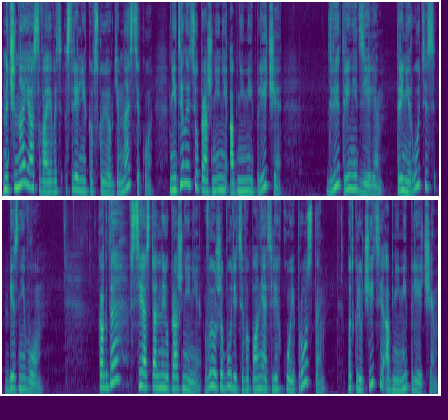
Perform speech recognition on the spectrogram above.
Начиная осваивать стрельниковскую гимнастику, не делайте упражнений «обними плечи» 2-3 недели. Тренируйтесь без него. Когда все остальные упражнения вы уже будете выполнять легко и просто, подключите «обними плечи».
